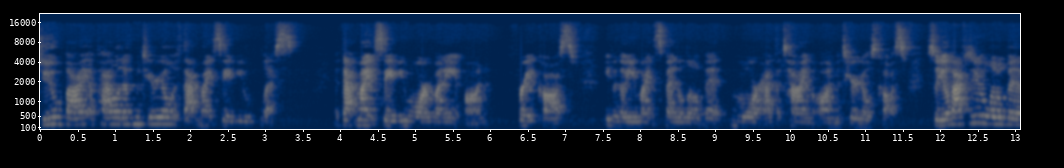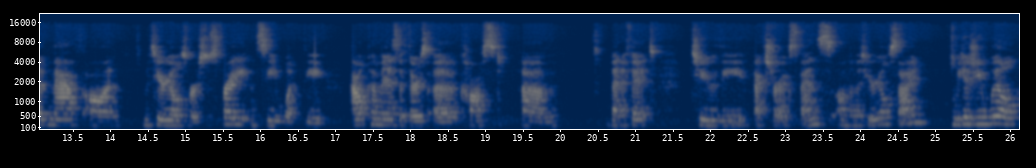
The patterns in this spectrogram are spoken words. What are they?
do buy a pallet of material, if that might save you less, if that might save you more money on freight cost, even though you might spend a little bit more at the time on materials cost. So you'll have to do a little bit of math on materials versus freight and see what the outcome is if there's a cost um, benefit to the extra expense on the material side because you will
